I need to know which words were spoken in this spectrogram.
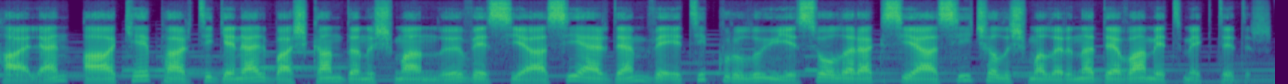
Halen, AK Parti Genel Başkan Danışmanlığı ve Siyasi Erdem ve Etik Kurulu üyesi olarak siyasi çalışmalarına devam etmektedir.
